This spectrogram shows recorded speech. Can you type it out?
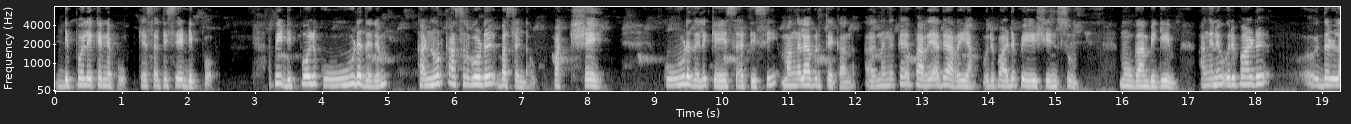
ഡിപ്പോയിലേക്ക് തന്നെ പോവും. K S R T C depot. അപ്പോൾ ഈ ഡിപ്പോയിൽ കൂടുതലും കണ്ണൂർ കാസർഗോഡ് ബസ് ഉണ്ടാവും പക്ഷേ കൂടുതൽ K S R T C മംഗലാപുരത്തേക്കാണ്. നിങ്ങൾക്ക് പറയാതെ അറിയാം. ഒരുപാട് പേഷ്യൻസും മൂകാംബികയും അങ്ങനെ ഒരുപാട് ഇതുള്ള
